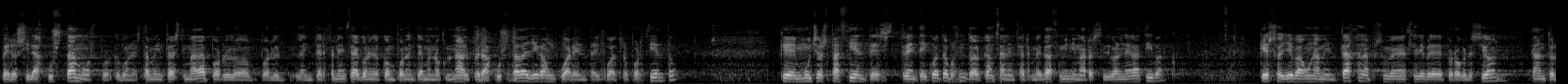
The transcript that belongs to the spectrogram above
pero si la ajustamos, porque bueno, estaba infraestimada por, por la interferencia con el componente monoclonal, pero ajustada llega a un 44%, que en muchos pacientes 34% alcanzan enfermedad mínima residual negativa, que eso lleva a una ventaja en la supervivencia libre de progresión, tanto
